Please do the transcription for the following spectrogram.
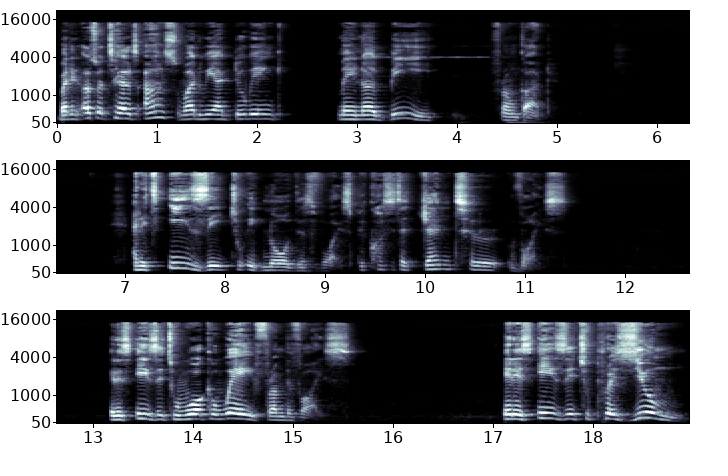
But it also tells us what we are doing may not be from God. And it's easy to ignore this voice because it's a gentle voice. It is easy to walk away from the voice it is easy to presume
